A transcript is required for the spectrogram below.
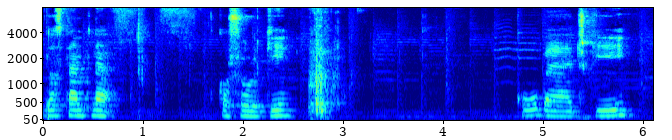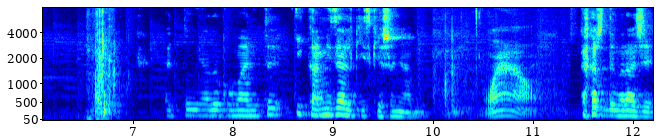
Dostępne koszulki, kubeczki, etui na dokumenty i kamizelki z kieszeniami. Wow. W każdym razie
